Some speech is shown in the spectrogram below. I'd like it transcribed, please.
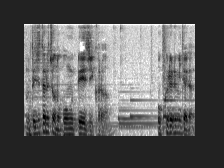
このデジタル庁のホームページから送れるみたいだね。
